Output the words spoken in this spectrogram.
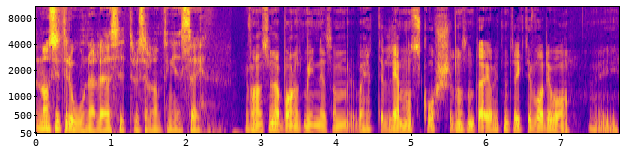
någon citron eller citrus eller någonting i sig. Det fanns en här barndomsminne som, vad hette Lemon Squash eller något sånt där. Jag vet inte riktigt vad det var i,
